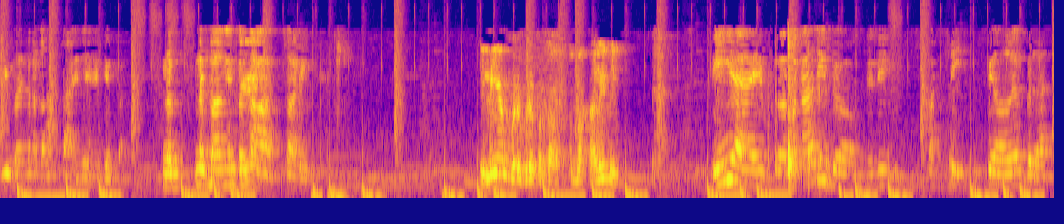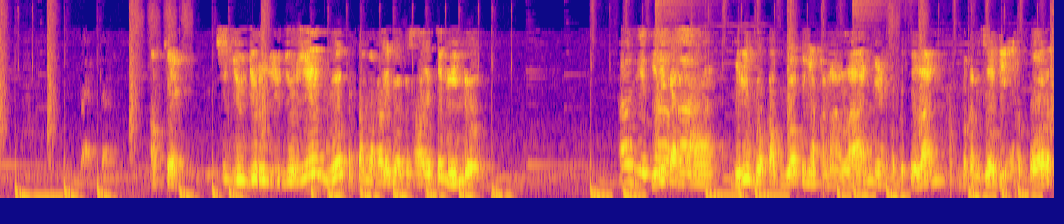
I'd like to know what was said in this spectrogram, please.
gimana rasanya gitu Ne- nebangin Oke. pesawat sorry. Ini yang benar-benar pertama kali nih? Iya yang pertama kali dong. Jadi pasti feelnya berat. Oke. Sejujur-jujurnya gue pertama kali bawa pesawat itu di Indo. Oh gitu. Jadi karena jadi bokap gue punya kenalan yang kebetulan bekerja di airport.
